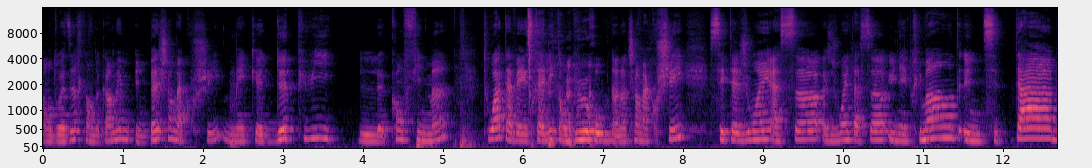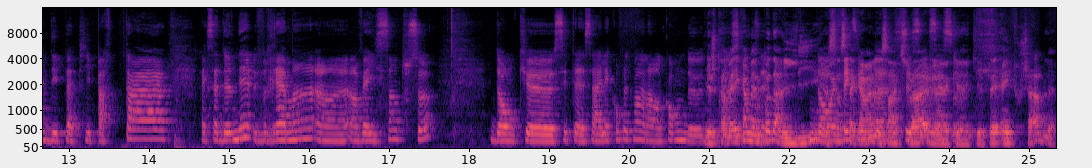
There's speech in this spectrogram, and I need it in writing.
on doit dire qu'on a quand même une belle chambre à coucher, mais que depuis le confinement, toi, tu avais installé ton bureau dans notre chambre à coucher. C'était joint à ça, joint à ça une imprimante, une petite table, des papiers par terre. Fait que ça devenait vraiment envahissant tout ça. Donc, euh, c'était, ça allait complètement à l'encontre de, de- Mais je travaillais quand même pas dans le lit. Non, ça, c'était quand même le sanctuaire ça, euh, qui était intouchable.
